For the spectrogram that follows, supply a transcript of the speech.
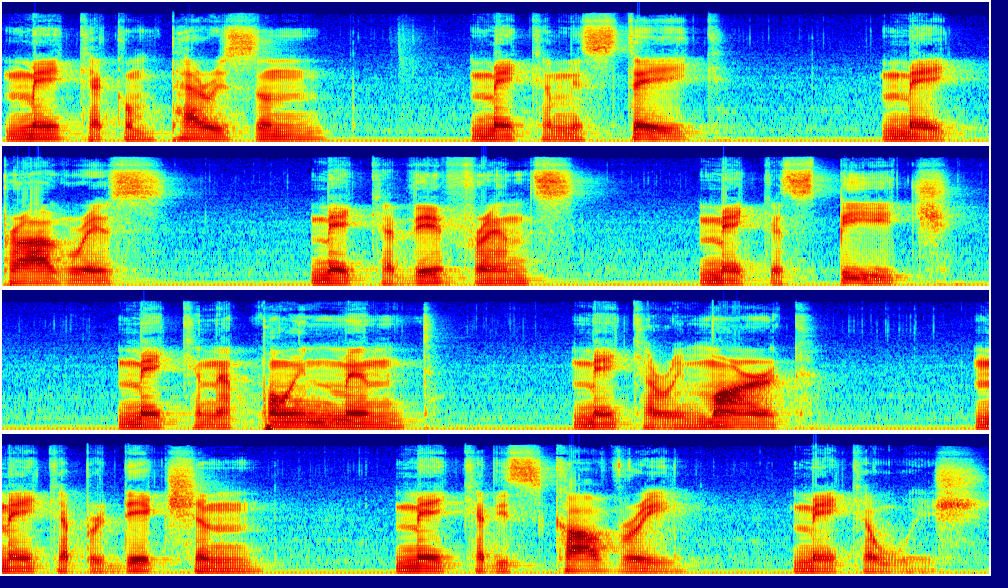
make a comparison, make a mistake, make progress, make a difference, make a speech, make an appointment, make a remark, make a prediction, make a discovery, make a wish.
